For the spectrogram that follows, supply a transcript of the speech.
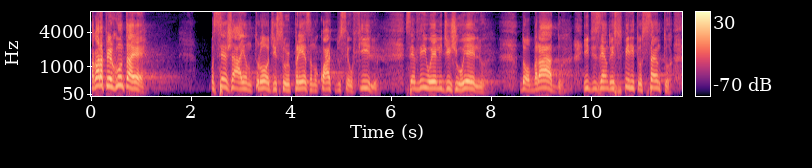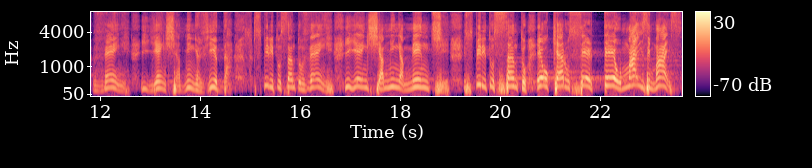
Agora a pergunta é: você já entrou de surpresa no quarto do seu filho? Você viu ele de joelho, dobrado, e dizendo: Espírito Santo, vem e enche a minha vida. Espírito Santo, vem e enche a minha mente. Espírito Santo, eu quero ser teu mais e mais.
